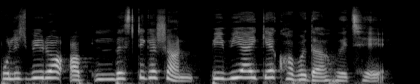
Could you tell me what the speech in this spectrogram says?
পুলিশ ব্যুরো অব ইনভেস্টিগেশন, পিবিআইকে খবর দেওয়া হয়েছে।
